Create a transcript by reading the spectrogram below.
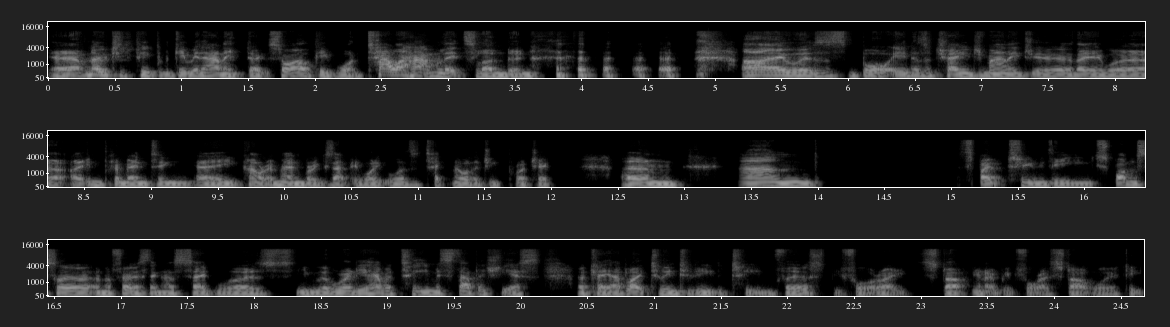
Yeah, I've noticed people giving anecdotes, so I'll give one. Tower Hamlets, London. I was brought in as a change manager. They were uh, implementing a, can't remember exactly what it was, a technology project. Um, and spoke to the sponsor, and the first thing I said was, "You already have a team established." Yes. Okay. I'd like to interview the team first before I start. You know, before I start working.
